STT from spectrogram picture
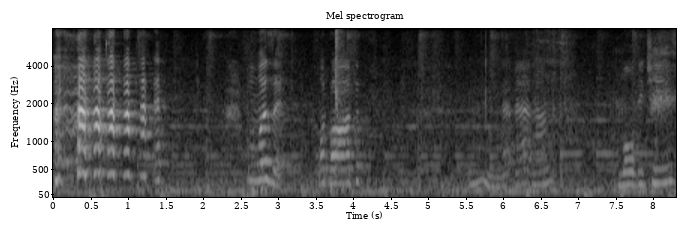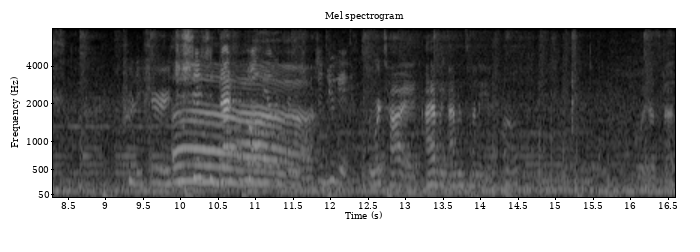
what was it? What was it? Mmm, that bad, huh? Moldy cheese. Pretty sure. It just tasted bad from all the other Ah. flavors. Did you get? So we're tied. I haven't, I haven't spun it yet. Uh, Oh, wait, that's bad.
